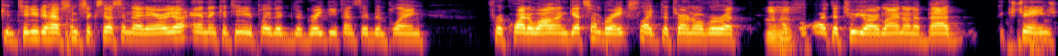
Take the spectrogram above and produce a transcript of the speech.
continue to have some success in that area, and then continue to play the, the great defense they've been playing for quite a while, and get some breaks like the turnover at Mhm. at the, at the two yard line on a bad exchange.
